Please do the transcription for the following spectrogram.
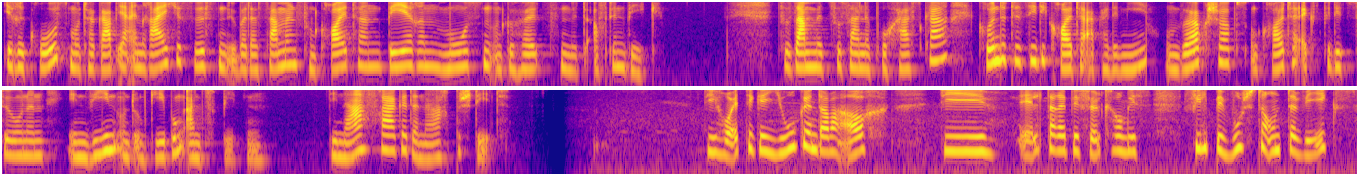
Ihre Großmutter gab ihr ein reiches Wissen über das Sammeln von Kräutern, Beeren, Moosen und Gehölzen mit auf den Weg. Zusammen mit Susanne Bruchaska gründete sie die Kräuterakademie, um Workshops und Kräuterexpeditionen in Wien und Umgebung anzubieten. Die Nachfrage danach besteht die heutige Jugend, aber auch die ältere Bevölkerung ist viel bewusster unterwegs.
